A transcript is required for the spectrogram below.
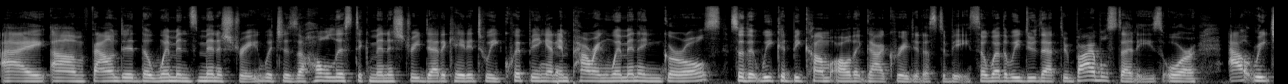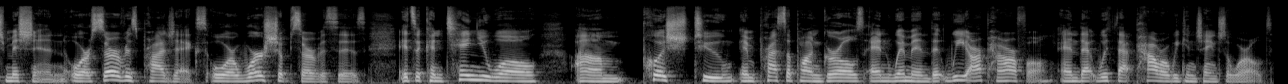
I um, founded the Women's Ministry, which is a holistic ministry dedicated to equipping and empowering women and girls so that we could become all that God created us to be. So whether we do that through Bible studies or outreach mission or service projects or worship services, it's a continual um, push to impress upon girls and women that we are powerful and that with that power we can change the world.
